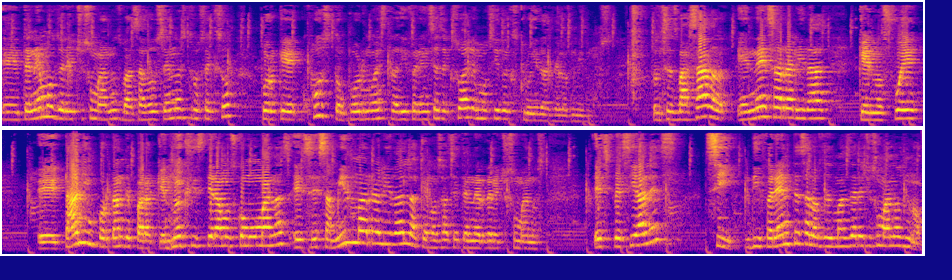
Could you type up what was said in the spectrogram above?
eh, tenemos derechos humanos basados en nuestro sexo porque justo por nuestra diferencia sexual hemos sido excluidas de los mismos. Entonces, basado en esa realidad que nos fue eh, tan importante para que no existiéramos como humanas, es esa misma realidad la que nos hace tener derechos humanos. Especiales, sí, diferentes a los demás derechos humanos, no.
